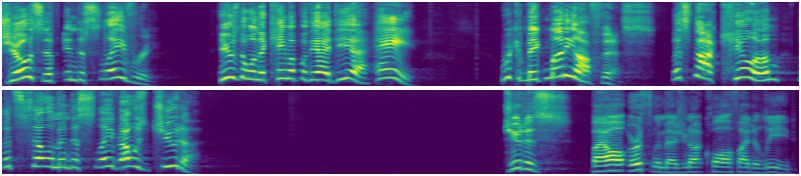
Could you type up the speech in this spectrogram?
Joseph into slavery. He was the one that came up with the idea hey, we could make money off this. Let's not kill him, let's sell him into slavery. That was Judah. Judah's, by all earthly measure, not qualified to lead.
